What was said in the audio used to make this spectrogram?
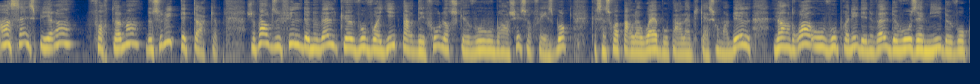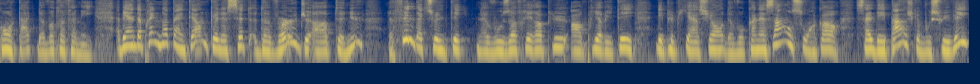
en s'inspirant fortement de celui de TikTok. Je parle du fil de nouvelles que vous voyez par défaut lorsque vous vous branchez sur Facebook, que ce soit par le web ou par l'application mobile, l'endroit où vous prenez des nouvelles de vos amis, de vos contacts, de votre famille. Eh bien, d'après une note interne que le site The Verge a obtenue, le fil d'actualité ne vous offrira plus en priorité des publications de vos connaissances ou encore celles des pages que vous suivez,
